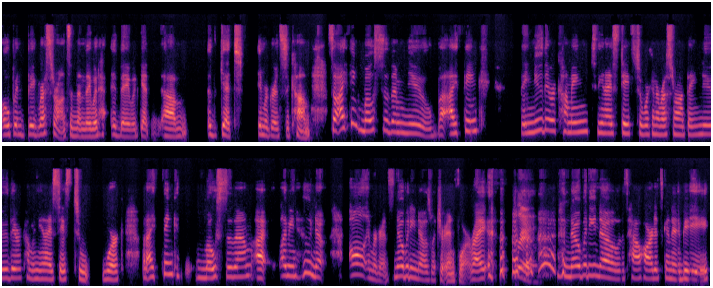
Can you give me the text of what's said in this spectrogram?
opened big restaurants, and then they would they would get um, get immigrants to come. So I think most of them knew, but I think they knew they were coming to the United States to work in a restaurant. They knew they were coming to the United States to work. But I think most of them, I, I mean, who know? All immigrants, nobody knows what you're in for, right? True. nobody knows how hard it's going to be,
